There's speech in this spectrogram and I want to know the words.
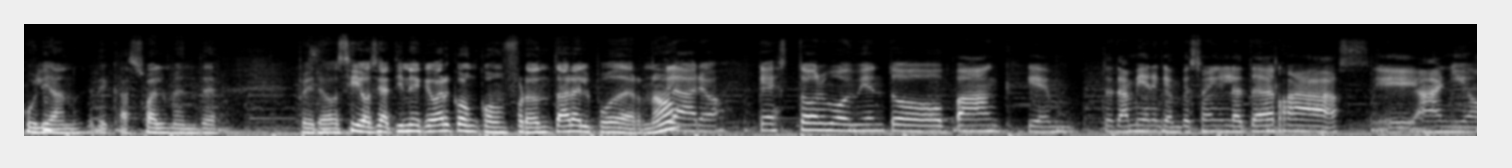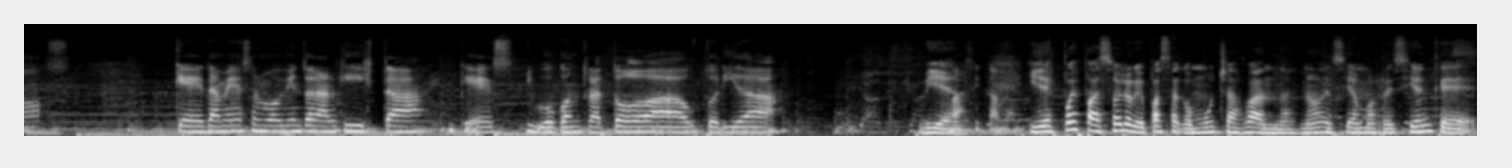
Julián, de casualmente. Pero sí, o sea, tiene que ver con confrontar el poder, ¿no? Claro, que es todo el movimiento punk que em- también que empezó en Inglaterra hace años, que también es el movimiento anarquista, que es tipo contra toda autoridad. Bien. Básicamente. Y después pasó lo que pasa con muchas bandas, ¿no? Decíamos recién que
